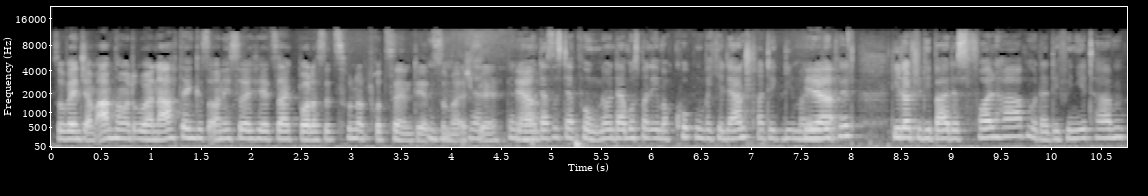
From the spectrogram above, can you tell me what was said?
so wenn ich am Abend nochmal drüber nachdenke, ist auch nicht so, dass ich jetzt sage, boah, das ist jetzt 100 Prozent jetzt zum Beispiel. Mhm. Ja, genau, Ja. und das ist der Punkt. Ne? Und da muss man eben auch gucken, welche Lernstrategien man Ja. entwickelt. Die Leute, die beides voll haben oder definiert haben,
